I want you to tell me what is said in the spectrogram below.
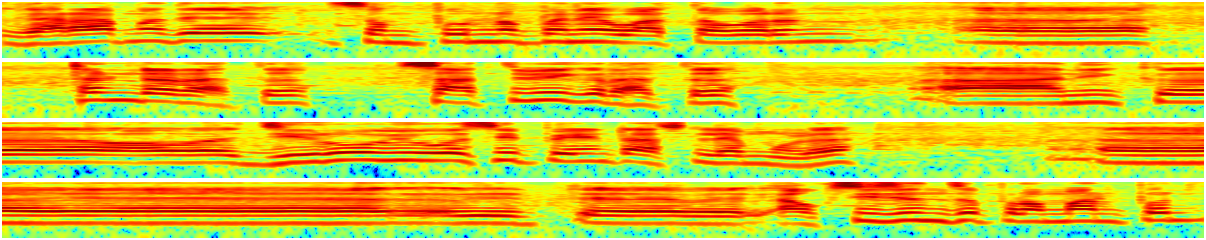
घरामध्ये संपूर्णपणे वातावरण थंड राहतं सात्विक राहतं. आणि क झिरो विवो सी पेंट असल्यामुळं ऑक्सिजनचं प्रमाण पण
